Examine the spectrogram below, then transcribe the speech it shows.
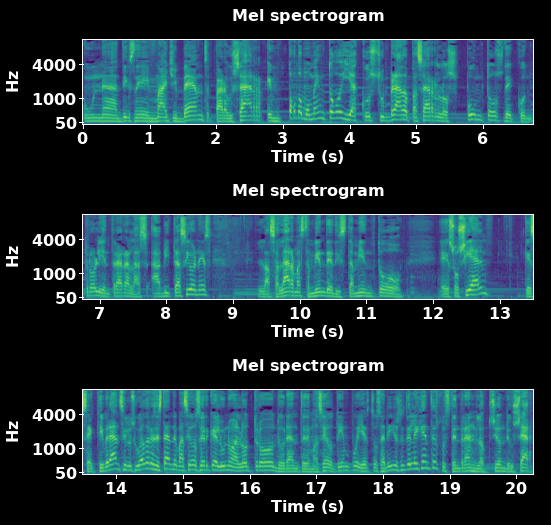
una Disney Magic Band para usar en todo momento y acostumbrado a pasar los puntos de control y entrar a las habitaciones, las alarmas también de distamiento eh, social que se activarán. Si los jugadores están demasiado cerca el uno al otro durante demasiado tiempo y estos anillos inteligentes pues tendrán la opción de usar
